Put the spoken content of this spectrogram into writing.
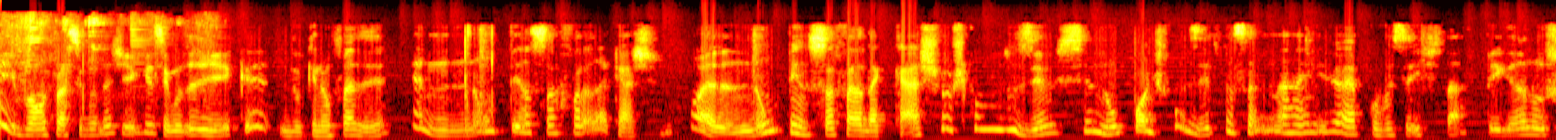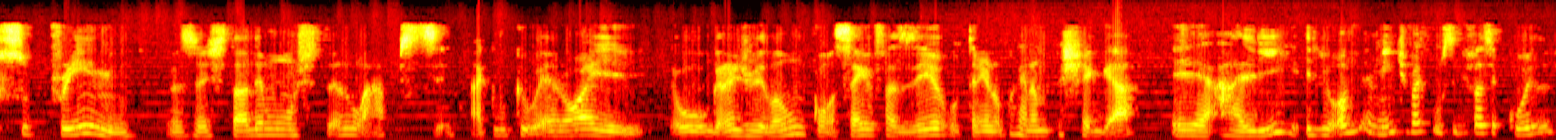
Aí vamos para a segunda dica. A segunda dica do que não fazer é não pensar fora da caixa. Olha, não pensar fora da caixa acho que é um dos erros que você não pode fazer pensando na nível época. Você está pegando o Supreme você está demonstrando o ápice. Aquilo que o herói, ou o grande vilão, consegue fazer, o treino treinando para chegar. É, ali ele obviamente vai conseguir fazer coisas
